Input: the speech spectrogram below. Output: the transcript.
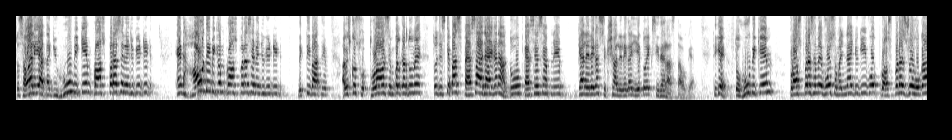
तो सवाल ये आता कि who became prosperous and educated and how they become prosperous and educated दिखती बात है। अब इसको थोड़ा और सिंपल कर दूँ मैं। तो जिसके पास पैसा आ जाएगा ना तो वो पैसे से अपने क्या ले लेगा? शिक्षा ले लेगा। ये तो एक सीधा रास्ता हो गया। ठीक है? तो हु बिकेम प्रॉस्परस हमें वो समझना है, क्योंकि वो प्रॉस्परस जो होगा,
